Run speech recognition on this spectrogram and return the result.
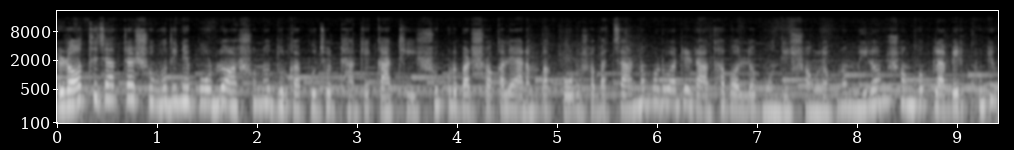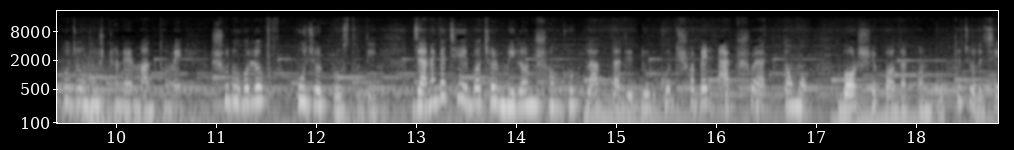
রথযাত্রার শুভদিনে পড়ল আসন্ন দুর্গাপুজোর ঢাকে কাঠি। শুক্রবার সকালে আরামবাগ পৌরসভা চার নম্বর ওয়ার্ডের রাধাবল্লভ মন্দির সংলগ্ন মিলন সংঘ ক্লাবের খুঁটি পুজো অনুষ্ঠানের মাধ্যমে শুরু হলো পুজোর প্রস্তুতি। জানা গেছে, এবছর মিলন সংঘ ক্লাব তাদের দুর্গোৎসবের একশো একতম বর্ষে পদার্পণ করতে চলেছে।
